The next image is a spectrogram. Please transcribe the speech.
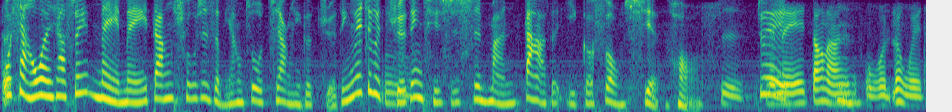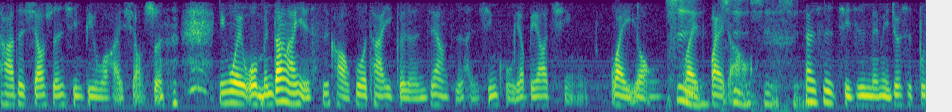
我想问一下，所以。美眉当初是怎么样做这样一个决定？因为这个决定其实是蛮大的一个奉献，哈。是，美眉当然，我认为她的孝顺心比我还孝顺，因为我们当然也思考过，她一个人这样子很辛苦，要不要请外佣、外外劳？是是。但是其实美眉就是不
